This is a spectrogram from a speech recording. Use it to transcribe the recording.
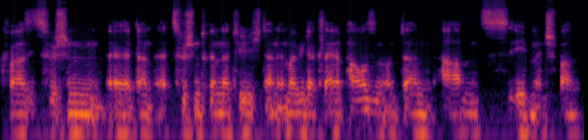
quasi zwischen äh, dann äh, zwischendrin natürlich dann immer wieder kleine Pausen und dann abends eben entspannen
